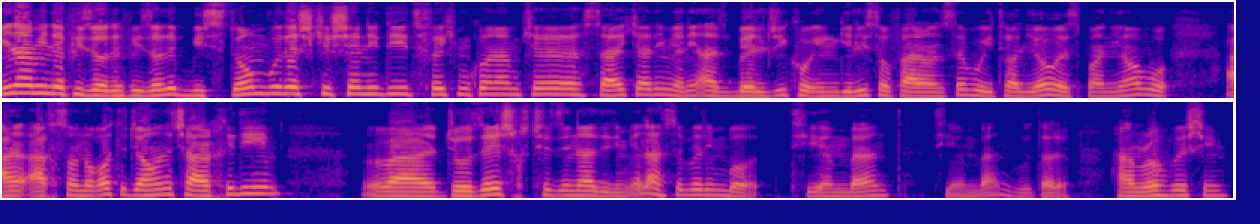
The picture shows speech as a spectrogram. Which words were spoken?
این هم این اپیزود اپیزود بیستم بودش که شنیدید. فکر می‌کنم که سعی کردیم یعنی از بلژیک و انگلیس و فرانسه و ایتالیا و اسپانیا و اقصانقات جهان چرخیدیم و جزش چیزی ندیدیم. یه لحظه بریم با تی ام بند. تی ام بند بود داره. همراه بشیم.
